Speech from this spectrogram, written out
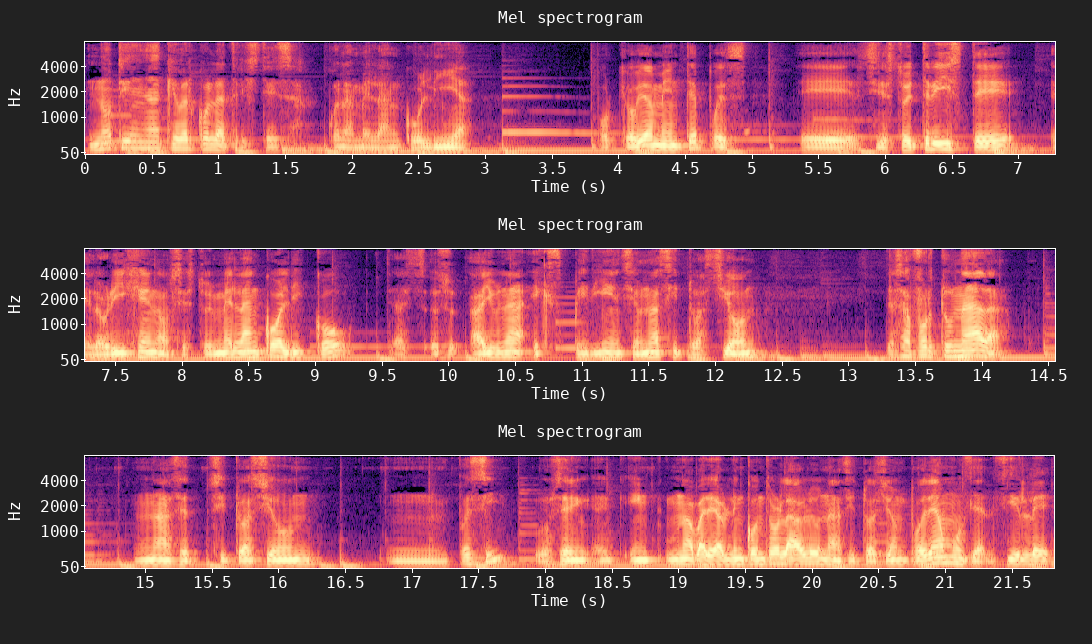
no tiene nada que ver con la tristeza, con la melancolía, porque obviamente, pues, eh, si estoy triste, el origen, o si estoy melancólico, hay una experiencia, una situación desafortunada, una situación, mm, pues sí, o sea, una variable incontrolable, una situación, podríamos decirle,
